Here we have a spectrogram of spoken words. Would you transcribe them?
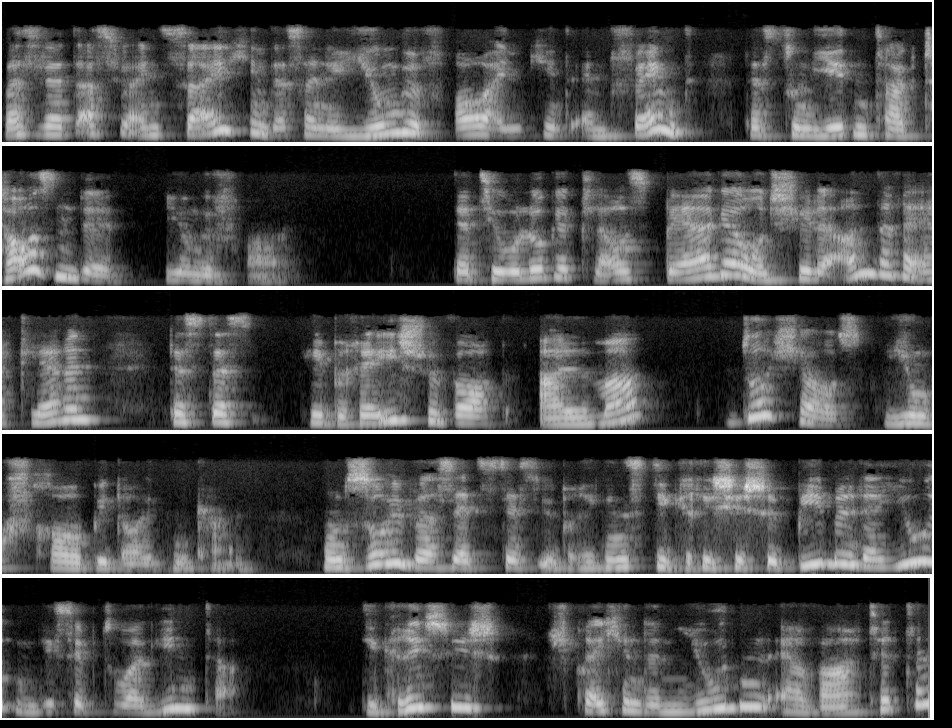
was wäre das für ein Zeichen, dass eine junge Frau ein Kind empfängt? Das tun jeden Tag tausende junge Frauen. Der Theologe Klaus Berger und viele andere erklären, dass das hebräische Wort Alma durchaus Jungfrau bedeuten kann. Und so übersetzt es übrigens die griechische Bibel der Juden, die Septuaginta. Die griechisch sprechenden Juden erwarteten,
